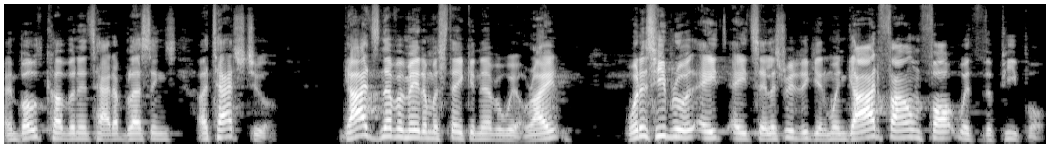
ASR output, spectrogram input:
and both covenants had blessings attached to them. God's never made a mistake and never will, right? What does Hebrew 8, 8 say? Let's read it again. When God found fault with the people,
